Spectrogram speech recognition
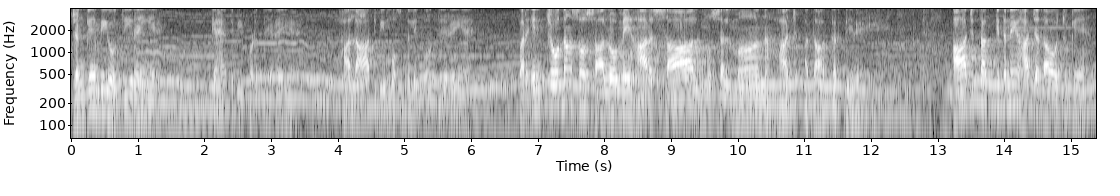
جنگیں بھی ہوتی رہی ہیں، قحط بھی پڑتے رہے ہیں، حالات بھی مختلف ہوتے رہے ہیں۔ پر ان چودہ سو سالوں میں ہر سال مسلمان حج ادا کرتے رہے ہیں۔ آج تک کتنے حج ادا ہو چکے ہیں؟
